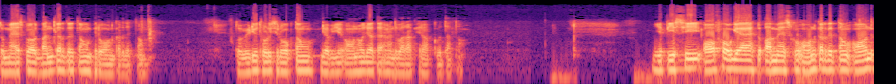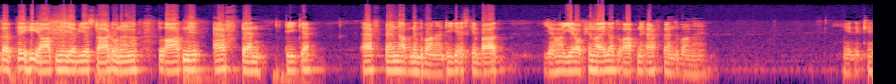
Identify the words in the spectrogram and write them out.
तो मैं इसको बंद कर देता हूँ, फिर ऑन कर देता हूँ। तो वीडियो थोड़ी सी रोकता हूँ, जब ये ऑन हो जाता है, मैं दोबारा फिर आपको बताता हूँ। ये पीसी ऑफ़ हो गया है तो अब मैं इसको ऑन कर देता हूँ। ऑन करते ही आपने जब ये स्टार्ट होना है ना तो आपने F10 ठीक है? F10 आपने दबाना है, ठीक है? इसके बाद यहाँ ये ऑप्शन आएगा तो आपने F10 दबाना है। ये देखें।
